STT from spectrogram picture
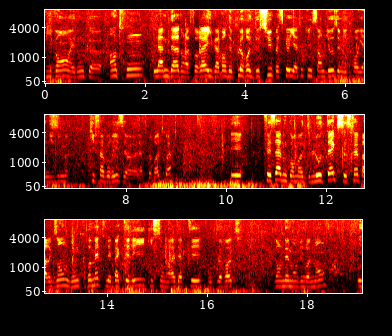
vivant et donc euh, un tronc lambda dans la forêt, il va avoir des pleurotes dessus parce qu'il y a toute une symbiose de micro-organismes qui favorise euh, la pleurote quoi. Et fait ça donc en mode low-tech, ce serait par exemple donc remettre les bactéries qui sont adaptées aux pleurotes dans le même environnement et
